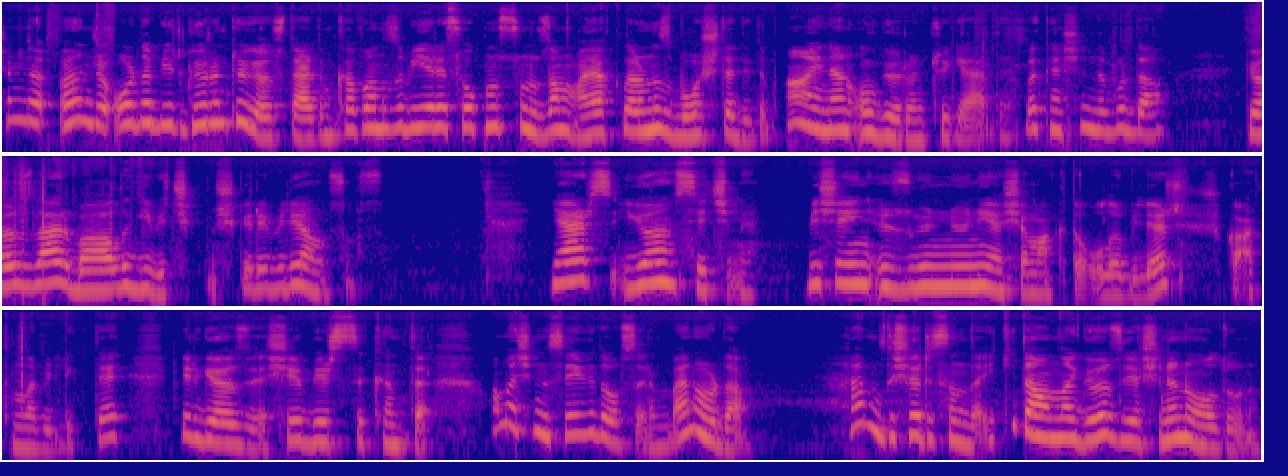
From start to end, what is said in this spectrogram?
Şimdi önce orada bir görüntü gösterdim. Kafanızı bir yere sokmuşsunuz ama ayaklarınız boşta dedim. Aynen o görüntü geldi. Bakın şimdi burada gözler bağlı gibi çıkmış. Görebiliyor musunuz? Yer yön seçimi. Bir şeyin üzgünlüğünü yaşamak da olabilir. Şu kartımla birlikte. Bir gözyaşı, bir sıkıntı. Ama şimdi sevgili dostlarım ben orada hem dışarısında iki damla gözyaşının olduğunu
